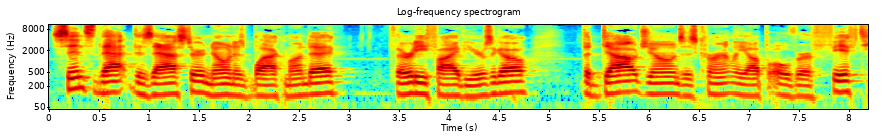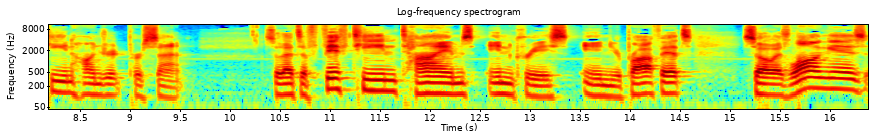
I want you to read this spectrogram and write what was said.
since that disaster known as Black Monday 35 years ago, the Dow Jones is currently up over 1500%. So that's a 15 times increase in your profits. So as long as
